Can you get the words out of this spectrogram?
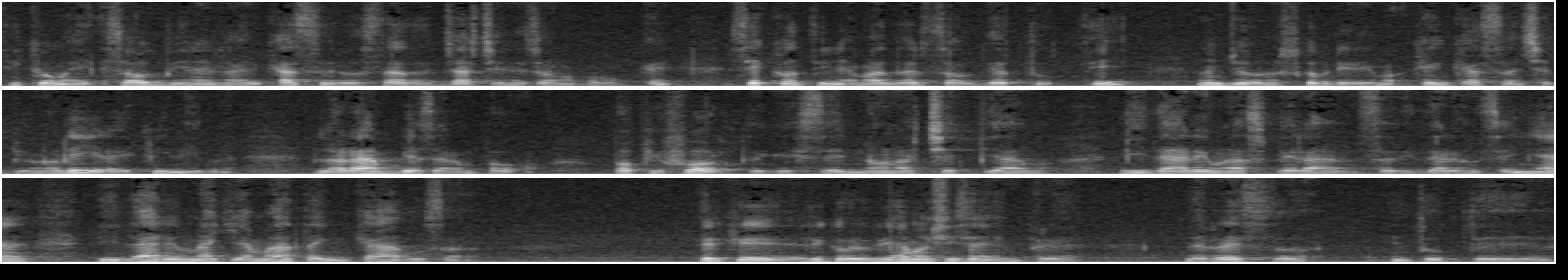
siccome soldi nella cassa dello Stato già ce ne sono poche, se continuiamo a dar soldi a tutti, un giorno scopriremo che in cassa non c'è più una lira e quindi la rabbia sarà un po', po' più forte che se non accettiamo di dare una speranza, di dare un segnale, di dare una chiamata in causa perché ricordiamoci sempre, del resto in tutte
